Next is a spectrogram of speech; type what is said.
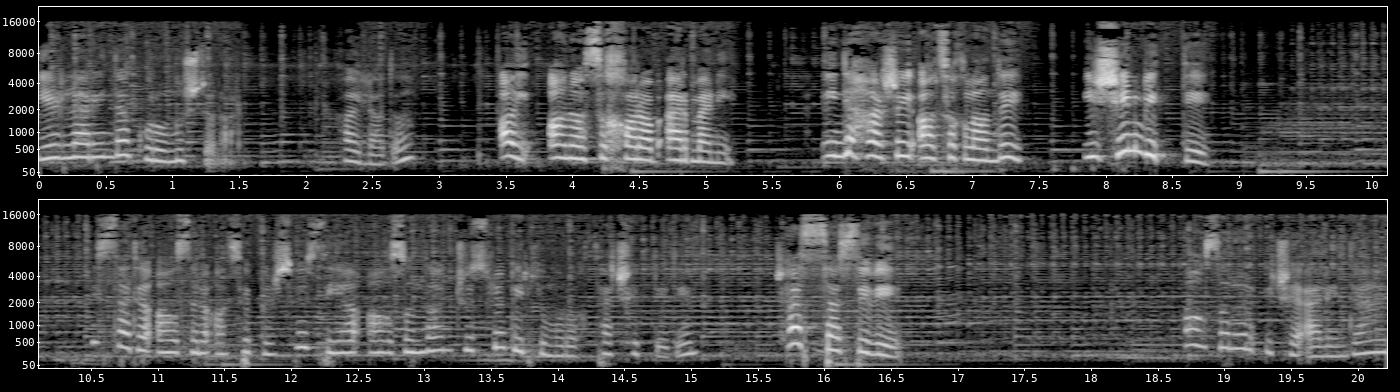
yerlərində qurumuşdular. Hayladı. Ay anası xarab Erməni. İndi hər şey açıqlandı. İşin bitdi. İstədi ağzını açıb bir söz deyə ağzından güclü bir yumruq çəkib dedim. Kəs səsini. Ağzının üçü əlindən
